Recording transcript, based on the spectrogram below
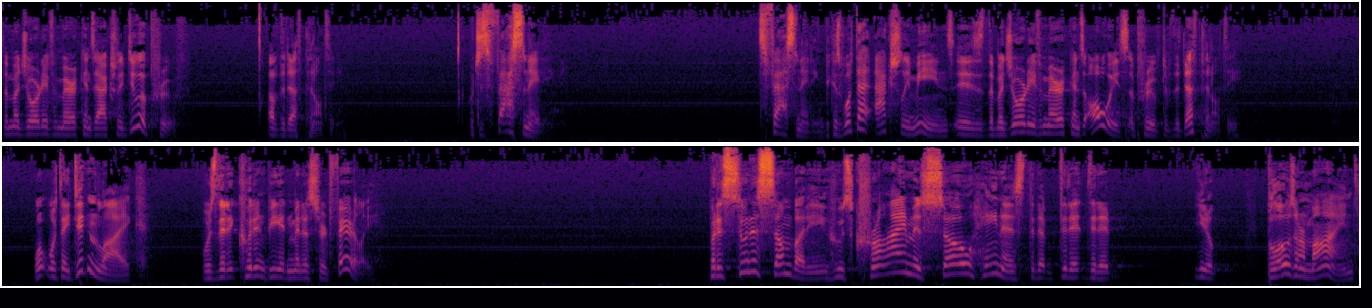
the majority of Americans actually do approve of the death penalty, which is fascinating. It's fascinating because what that actually means is the majority of Americans always approved of the death penalty. What, what they didn't like was that it couldn't be administered fairly. But as soon as somebody whose crime is so heinous that it, that it, that it you know, blows our mind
